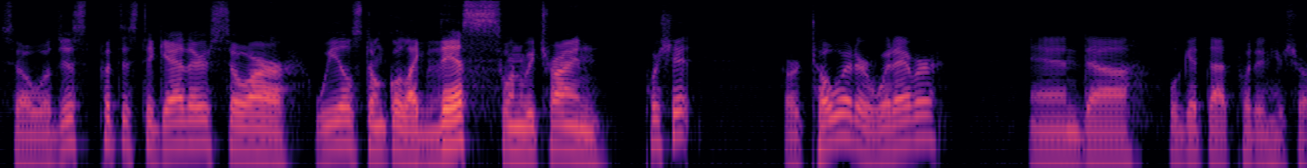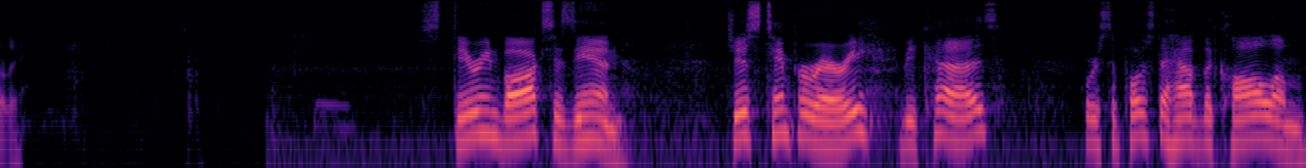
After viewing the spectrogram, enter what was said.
So we'll just put this together so our wheels don't go like this when we try and push it or tow it or whatever. And uh, we'll get that put in here shortly. Sure. Steering box is in. Just temporary because we're supposed to have the column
